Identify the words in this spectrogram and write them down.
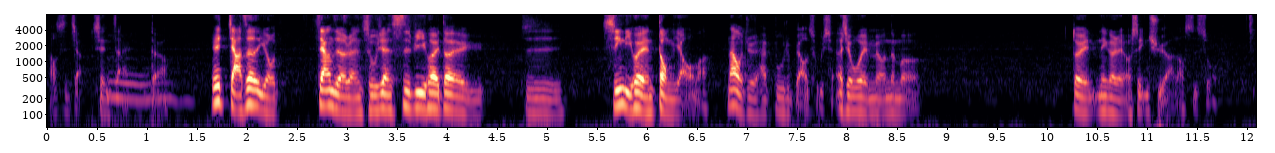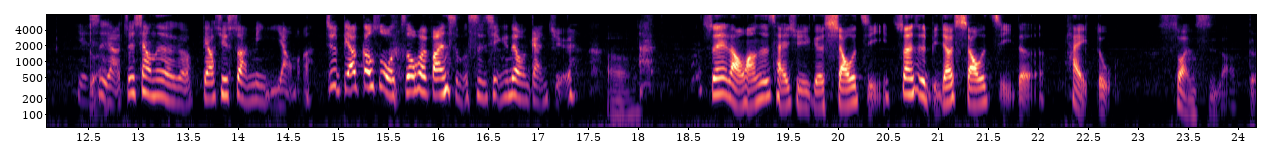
老实讲，现在、嗯。对啊，因为假设有这样子的人出现，势必会对于就是心里会有点动摇嘛。那我觉得还不如不要出现，而且我也没有那么对那个人有兴趣啊。老实说，也是啊，就像那个不要去算命一样嘛，就是不要告诉我之后会发生什么事情那种感觉。嗯，所以老黄是采取一个消极，算是比较消极的态度。算是啊，对。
